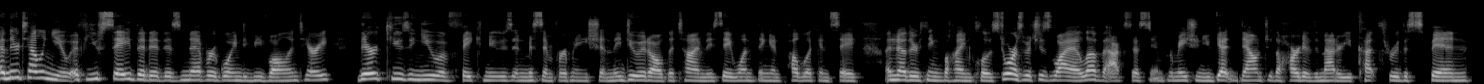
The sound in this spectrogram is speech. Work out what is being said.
And they're telling you if you say that it is never going to be voluntary, they're accusing you of fake news and misinformation. They do it all the time. They say one thing in public and say another thing behind closed doors, which is why I love access to information. You get down to the heart of the matter, you cut through the spin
